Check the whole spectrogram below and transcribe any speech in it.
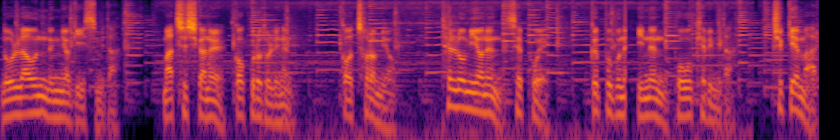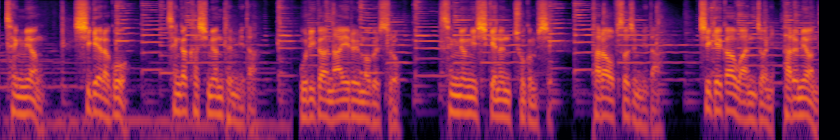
놀라운 능력이 있습니다. 마치 시간을 거꾸로 돌리는 것처럼요. 텔로미어는 세포의 끝부분에 있는 보호캡입니다. 쉽게 말 생명 시계라고 생각하시면 됩니다. 우리가 나이를 먹을수록 생명의 시계는 조금씩 달아 없어집니다. 시계가 완전히 다르면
